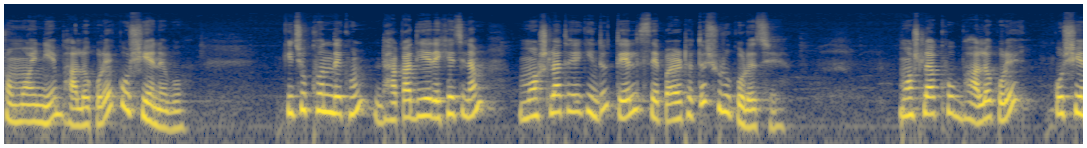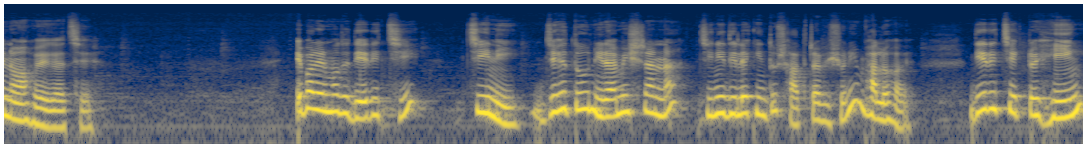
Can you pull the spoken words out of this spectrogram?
সময় নিয়ে ভালো করে কষিয়ে নেব। কিছুক্ষণ দেখুন, ঢাকা দিয়ে রেখেছিলাম। মশলা থেকে কিন্তু তেল সেপারেট হতে শুরু করেছে। মশলা খুব ভালো করে কষিয়ে নেওয়া হয়ে গেছে। এবার এর মধ্যে দিয়ে দিচ্ছি চিনি। যেহেতু নিরামিষ রান্না, চিনি দিলে কিন্তু স্বাদটা ভীষণই ভালো হয়। দিয়ে দিচ্ছি একটু হিং।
